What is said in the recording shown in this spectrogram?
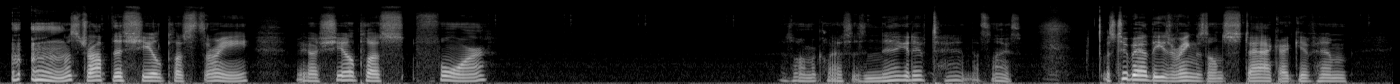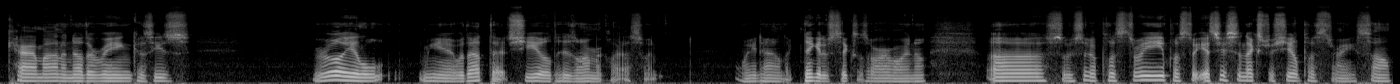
Let's drop this shield plus three. We got shield plus four. His armor class is negative 10. That's nice. It's too bad these rings don't stack. I'd give him Caramon another ring because he's really, yeah, without that shield, his armor class went way down. Like negative 6 is horrible, I know. Uh, so we still got plus 3, plus 3. It's just an extra shield plus 3, so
